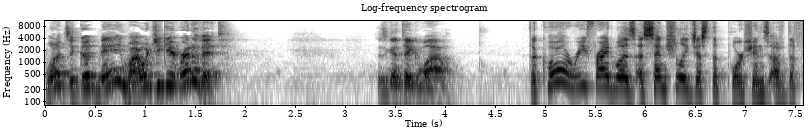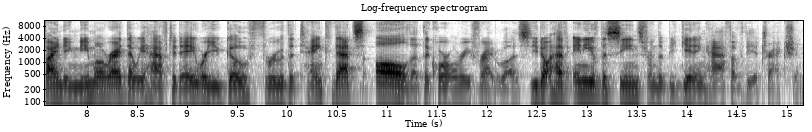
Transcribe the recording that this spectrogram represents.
Well, it's a good name. Why would you get rid of it? This is going to take a while. The Coral Reef ride was essentially just the portions of the Finding Nemo ride that we have today where you go through the tank. That's all that the Coral Reef ride was. You don't have any of the scenes from the beginning half of the attraction.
